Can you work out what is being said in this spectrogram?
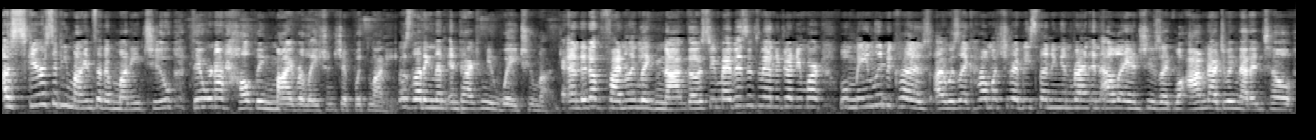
a scarcity mindset of money too, they were not helping my relationship with money. I was letting them impact me way too much. I ended up finally like not ghosting my business manager anymore. Well, mainly because I was like, how much should I be spending in rent in LA? And she was like, well, I'm not doing that until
